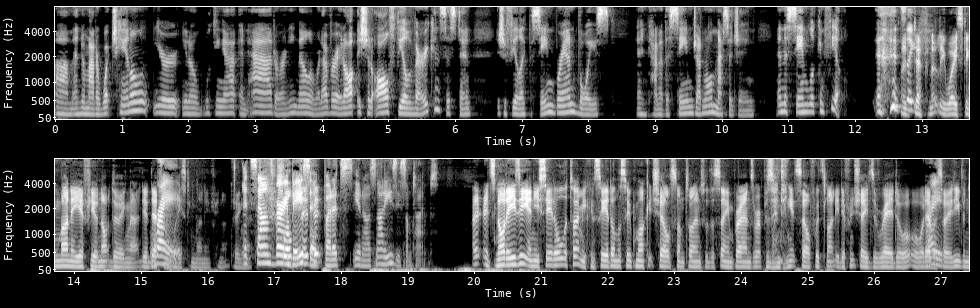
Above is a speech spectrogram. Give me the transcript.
um, and no matter what channel you're you know looking at an ad or an email or whatever it all it should all feel very consistent it should feel like the same brand voice and kind of the same general messaging and the same look and feel. it's like, definitely wasting money if you're not doing that. You're definitely right. wasting money if you're not doing it that. It sounds very well, basic, but it's you know it's not easy sometimes. It's not easy, and you see it all the time. You can see it on the supermarket shelf sometimes with the same brands representing itself with slightly different shades of red or, or whatever. Right. So even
